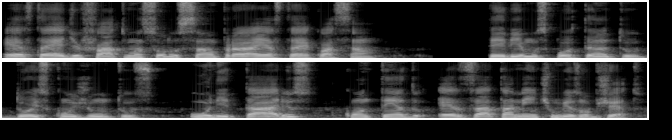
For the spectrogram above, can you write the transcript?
Esta é, de fato, uma solução para esta equação. Teríamos, portanto, dois conjuntos unitários contendo exatamente o mesmo objeto.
